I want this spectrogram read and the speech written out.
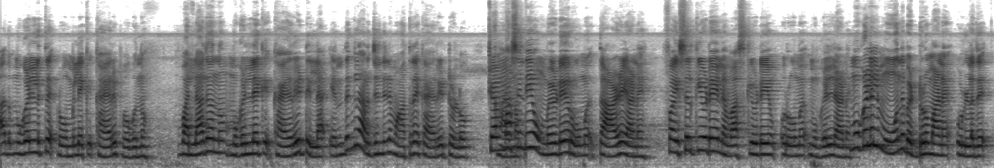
അത് മുകളിലത്തെ റൂമിലേക്ക് കയറി പോകുന്നു വല്ലാതെ ഒന്നും മുകളിലേക്ക് കയറിയിട്ടില്ല. എന്തെങ്കിലും അർജന്റിന് മാത്രമേ കയറിയിട്ടുള്ളൂ. ഷമ്മാസിന്റെയും ഉമ്മയുടെയും റൂം താഴെയാണ്. ഫൈസൽക്കിയുടെയും നവാസ്കിയുടെയും റൂം മുകളിലാണ്. മുകളിൽ മൂന്ന് ബെഡ്റൂമാണ് ഉള്ളത്.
